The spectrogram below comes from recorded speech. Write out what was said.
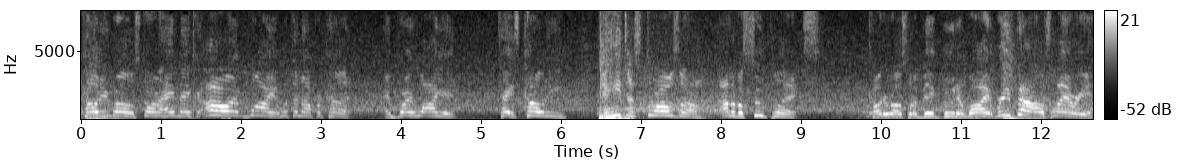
Cody Rhodes throwing a haymaker. Oh, and Wyatt with an uppercut. And Bray Wyatt takes Cody and he just throws him out of a suplex. Cody Rhodes with a big boot, and Wyatt rebounds Lariat.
